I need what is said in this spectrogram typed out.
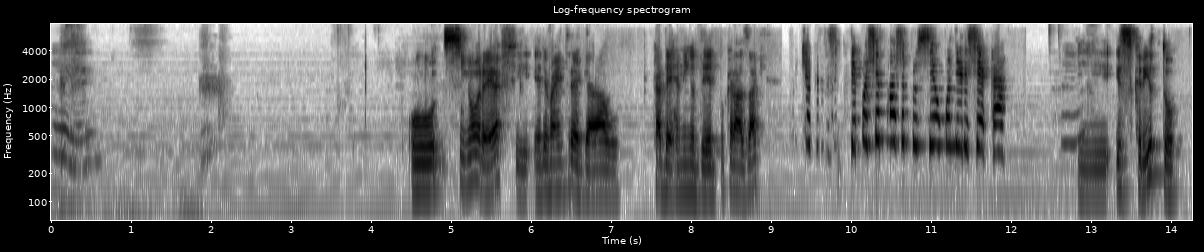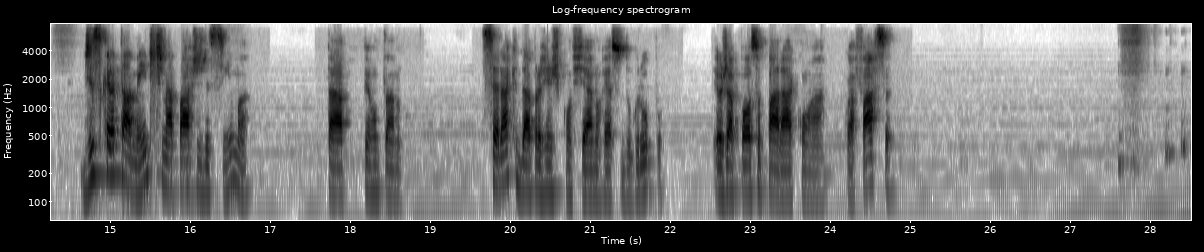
Ai, ai. O senhor F, ele vai entregar o caderninho dele pro Krasak. Depois você passa pro seu quando ele secar. E escrito discretamente na parte de cima, tá perguntando: será que dá pra gente confiar no resto do grupo? Eu já posso parar com a, com a farsa?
